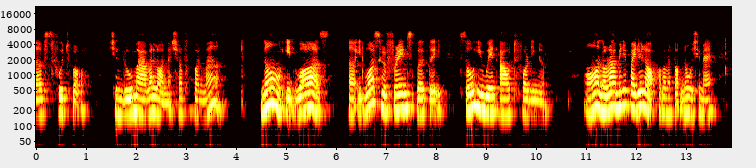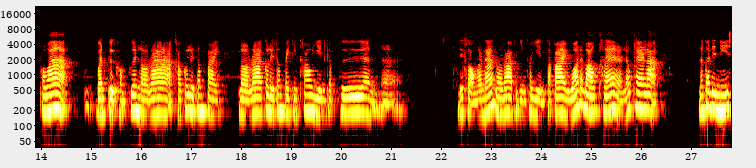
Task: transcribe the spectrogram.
loves football ฉันรู้มาว่าหล่อนนะชอบฟุตบอลมาก No it was uh, it was her friend's birthday so he went out for dinner อ๋อลอร่าไม่ได้ไปด้วยหรอกเพราะว่ามันตอบ no ใช่ไหม เพราะว่าวันเกิดของเพื่อนลอร่าเขาก็เลยต้องไปลอร่าก็เลยต้องไปกินข้าวเย็นกับเพื่อนอ่า ได้สองแล้วนะลอร่าไปกินข้าวเย็นต่อไป what about Claire แล้วแคลร์ล่ะ แล้วก็เดนิส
